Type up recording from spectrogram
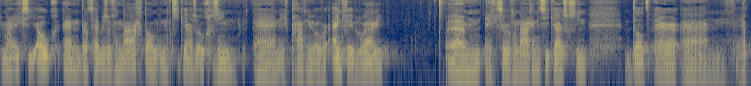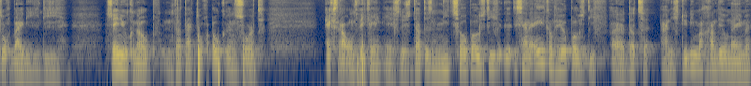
maar ik zie ook, en dat hebben ze vandaag dan in het ziekenhuis ook gezien. En ik praat nu over eind februari. Um, ik, hebben vandaag in het ziekenhuis gezien dat er ehm, ja, toch bij die, die zenuwknoop, dat daar toch ook een soort extra ontwikkeling is. Dus dat is niet zo positief. Het is aan de ene kant heel positief uh, dat ze aan die studie mag gaan deelnemen.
